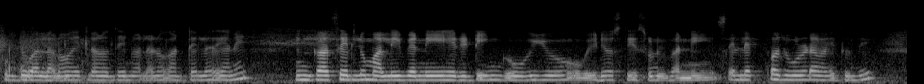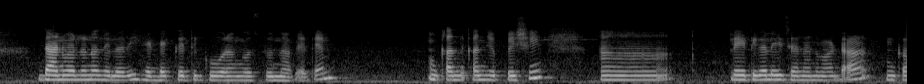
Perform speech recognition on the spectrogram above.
ఫుడ్ వల్లనో ఎట్లనో దేని వల్లనో కానీ తెలియదు కానీ ఇంకా సెల్లు మళ్ళీ ఇవన్నీ ఎడిటింగ్ వీడియోస్ తీసుడు ఇవన్నీ సెల్ ఎక్కువ చూడడం అవుతుంది దానివల్లనో తెలియదు హెడ్ ఎక్ అయితే ఘోరంగా వస్తుంది నాకైతే. ఇంకా అందుకని చెప్పేసి లేట్గా లేచాను అనమాట ఇంకా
